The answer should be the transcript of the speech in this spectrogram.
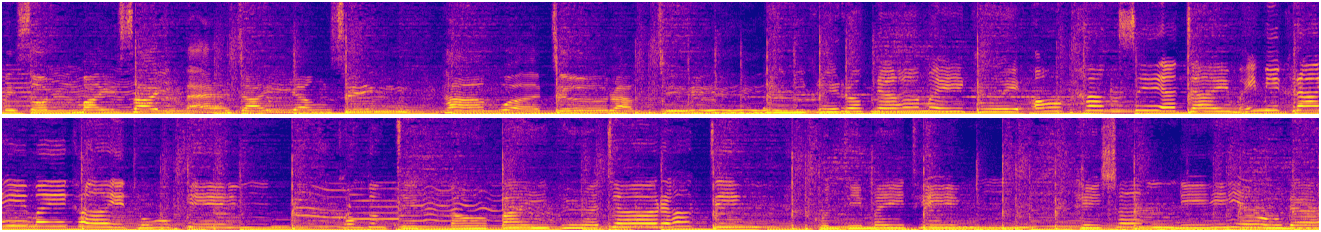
ไม่สดไม่ใสแต่ใจยังสิง หากว่าเจอรักจริงไม่มีใครรอกนะไม่เคยออกหักเสียใจ ไม่มีใครไม่เคยถูกทิ้ง คงต้องเจ็บต่อไปเพื่อจะรักจริง คนที่ไม่ทิ้ง ให้ฉันเดียวได้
